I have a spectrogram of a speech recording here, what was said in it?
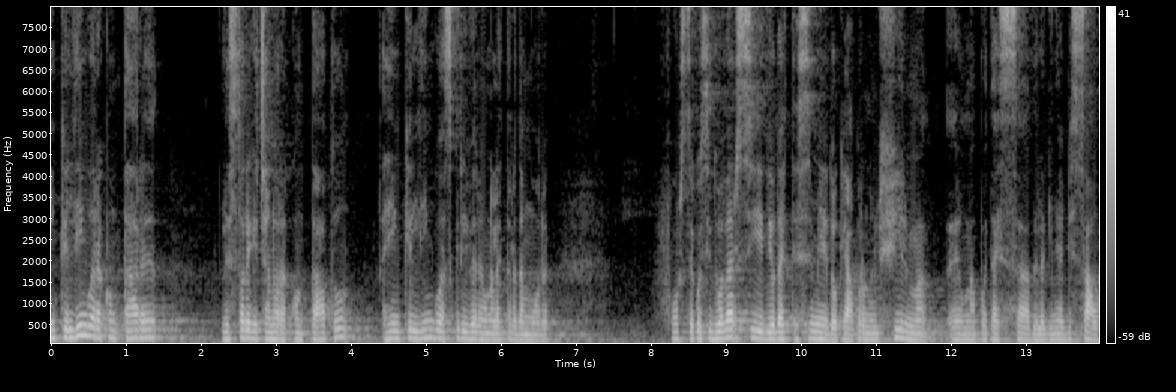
in che lingua raccontare le storie che ci hanno raccontato e in che lingua scrivere una lettera d'amore. Forse questi due versi di Odette Semedo che aprono il film, è una poetessa della Guinea-Bissau,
